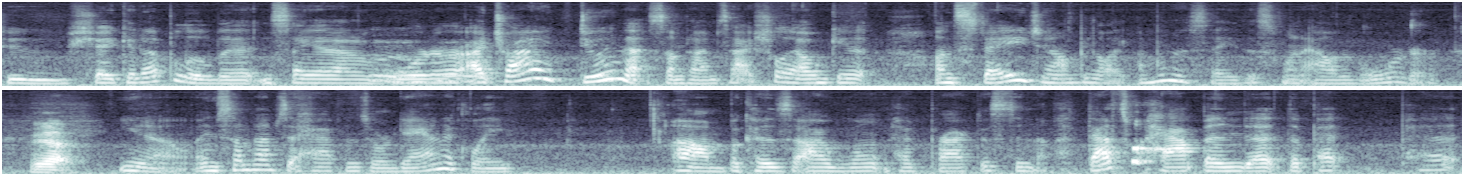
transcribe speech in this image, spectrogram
to shake it up a little bit and say it out of order. Mhm. I try doing that sometimes. Actually, I'll get on stage and I'll be like, I'm going to say this one out of order, Yeah. you know. And sometimes it happens organically um, because I won't have practiced enough. That's what happened at the pet pet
